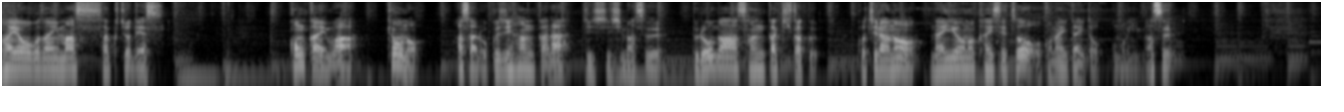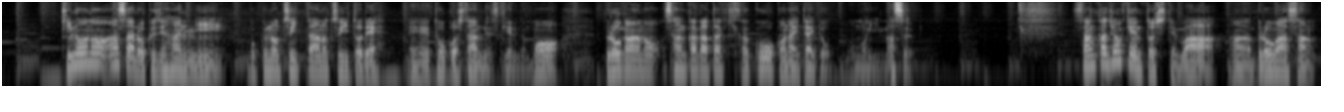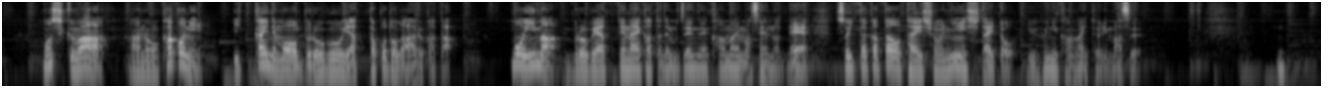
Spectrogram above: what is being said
おはようございます。作長です。今回は今日の朝6時半から実施しますブロガー参加企画、こちらの内容の解説を行いたいと思います。昨日の朝6時半に僕のツイッターのツイートで、えー、投稿したんですけれども、ブロガーの参加型企画を行いたいと思います。参加条件としては、あブロガーさん、もしくは、あの、過去に1回でもブログをやったことがある方、もう今、ブログやってない方でも全然構いませんので、そういった方を対象にしたいというふうに考えております。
